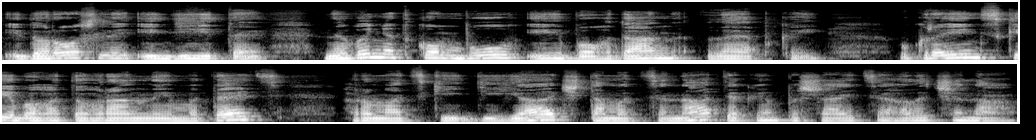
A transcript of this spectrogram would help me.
і дорослі, і діти. Не винятком був і Богдан Лепкий, український багатогранний митець, громадський діяч та меценат, яким пишається Галичина.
